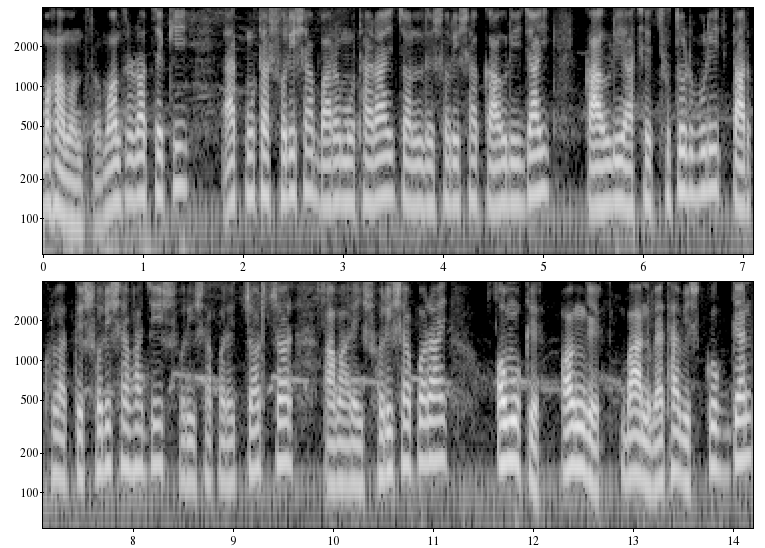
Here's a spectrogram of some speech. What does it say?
মহামন্ত্র। মন্ত্রটা হচ্ছে কি? এক মুঠা সরিষা, বারো মুঠা রায় চললে সরিষা, কাউরি যাই। কাউরি আছে ছুতোর বুড়ি তার খোলাতে সরিষা ভাজি, সরিষা করে চরচর, আমার এই সরিষা পরায়। অমুকের অঙ্গের বান ব্যথা বিষ কুজ্ঞান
